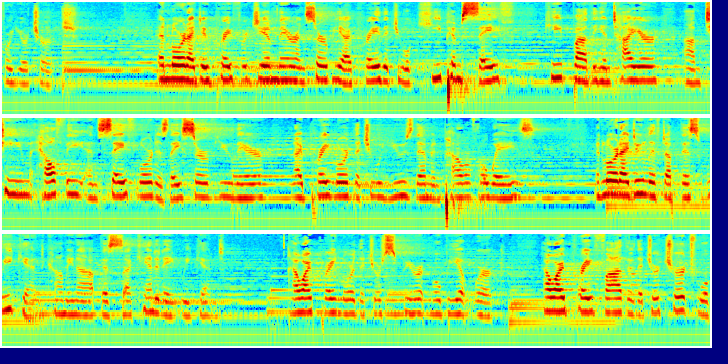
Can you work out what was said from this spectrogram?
for your church. And Lord, I do pray for Jim there in Serbia. I pray that you will keep him safe, keep uh, the entire um, team healthy and safe, Lord, as they serve you there. And I pray, Lord, that you will use them in powerful ways. And Lord, I do lift up this weekend coming up, this uh, candidate weekend. How I pray, Lord, that your spirit will be at work. How I pray, Father, that your church will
